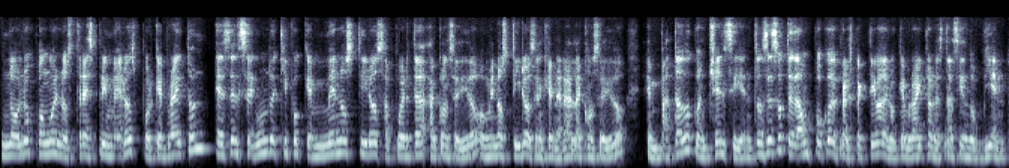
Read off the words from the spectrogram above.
no lo pongo en los tres primeros porque Brighton es el segundo equipo que menos tiros a puerta ha concedido o menos tiros en general ha concedido, empatado con Chelsea. Entonces eso te da un poco de perspectiva de lo que Brighton está haciendo bien.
